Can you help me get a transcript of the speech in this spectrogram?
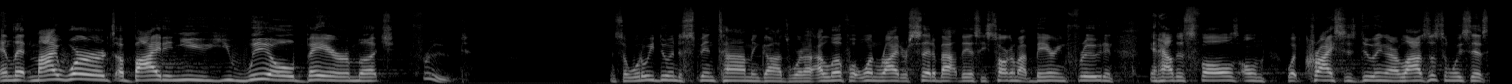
and let my words abide in you, you will bear much fruit. And so, what are we doing to spend time in God's Word? I love what one writer said about this. He's talking about bearing fruit and, and how this falls on what Christ is doing in our lives. Listen what he says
